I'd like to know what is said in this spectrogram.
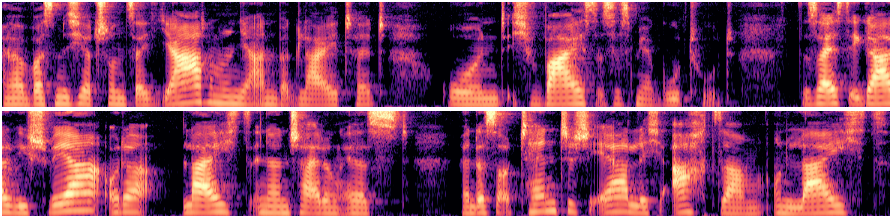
äh, was mich jetzt schon seit Jahren und Jahren begleitet und ich weiß, dass es mir gut tut. Das heißt, egal wie schwer oder leicht eine Entscheidung ist, wenn das authentisch, ehrlich, achtsam und leicht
